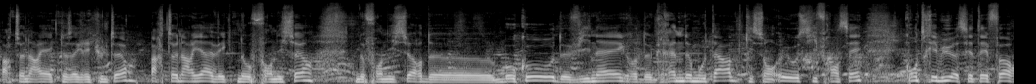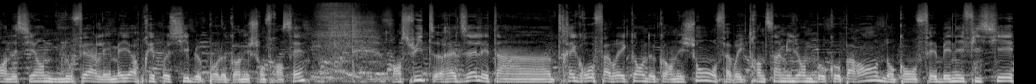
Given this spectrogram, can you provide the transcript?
Partenariats avec nos agriculteurs, partenariats avec nos fournisseurs, nos fournisseurs de bocaux, de vinaigre, de graines de moutarde, qui sont eux aussi français, contribuent à cet effort en essayant de nous faire les meilleurs prix possibles pour le cornichon français. Ensuite, Redzel est un très gros fabricant de cornichons. On fabrique 35 millions de bocaux par an, donc on fait bénéficier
